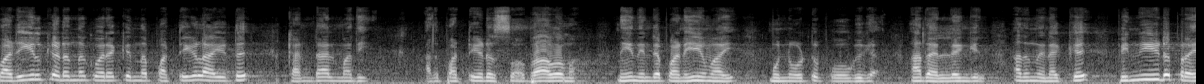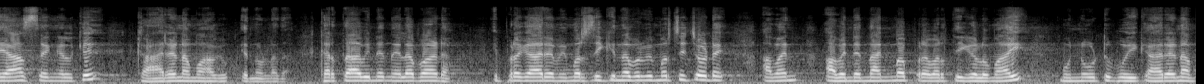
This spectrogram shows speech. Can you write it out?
വഴിയിൽ കിടന്ന് കുരയ്ക്കുന്ന പട്ടികളായിട്ട് കണ്ടാൽ മതി. അത് പട്ടിയുടെ സ്വഭാവമാണ് നീ നിന്റെ പണിയുമായി മുന്നോട്ട് പോകുക. അതല്ലെങ്കിൽ അത് നിനക്ക് പിന്നീട് പ്രയാസങ്ങൾക്ക് കാരണമാകും എന്നുള്ളത്. കർത്താവിന്റെ നിലപാട്. ഇപ്രകാരം വിമർശിക്കുന്നവർ വിമർശിച്ചോട്ടെ. അവൻ അവന്റെ നന്മ പ്രവർത്തികളുമായി മുന്നോട്ട് പോയി. കാരണം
